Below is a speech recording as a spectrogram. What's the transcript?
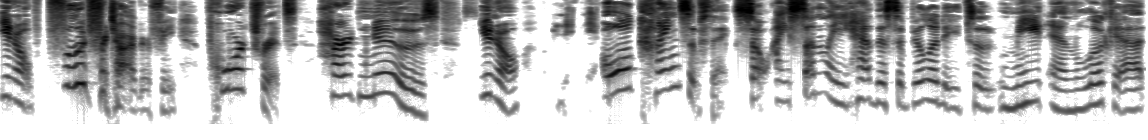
you know, food photography, portraits, hard news, you know, all kinds of things. So I suddenly had this ability to meet and look at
